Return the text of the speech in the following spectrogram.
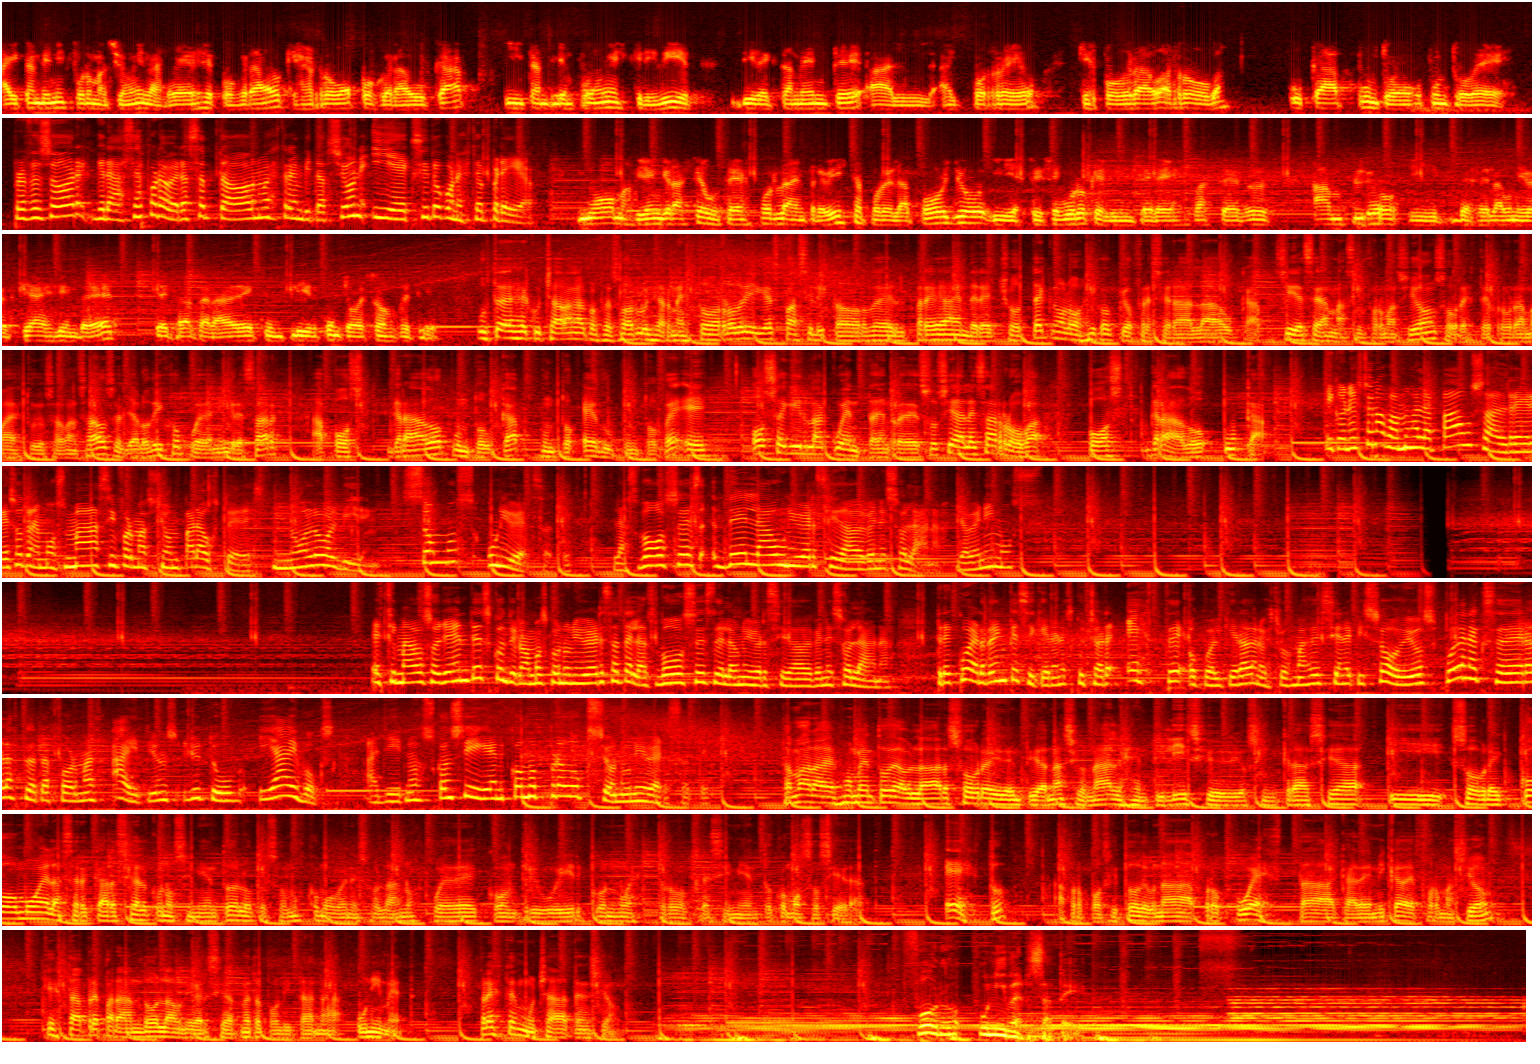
Hay también información en las redes de posgrado, que es arroba posgraducap, y también pueden escribir directamente al, al correo, que es posgrado arroba ucap.edu.be. Profesor, gracias por haber aceptado nuestra invitación y éxito con este PREA. No, más bien gracias a ustedes por la entrevista, por el apoyo y estoy seguro que el interés va a ser amplio y desde la Universidad de Slimbedet se tratará de cumplir con todos esos objetivos. Ustedes escuchaban al profesor Luis Ernesto Rodríguez, facilitador del PREA en Derecho Tecnológico que ofrecerá la UCAP. Si desean más información sobre este programa de estudios avanzados, él ya lo dijo, pueden ingresar a postgrado.ucap.edu.be o seguir la cuenta en redes sociales arroba postgradoucap. Y con esto nos vamos a la pausa. Al regreso tenemos más información para ustedes. No lo olviden. Somos Universate, las voces de la Universidad Venezolana. Ya venimos. Estimados oyentes, continuamos con Universate, las voces de la Universidad Venezolana. Recuerden que si quieren escuchar este o cualquiera de nuestros más de 100 episodios, pueden acceder a las plataformas iTunes, YouTube y iBooks. Allí nos consiguen como Producción Universate. Tamara, es momento de hablar sobre identidad nacional, gentilicio, idiosincrasia y sobre cómo el acercarse al conocimiento de lo que somos como venezolanos puede contribuir con nuestro crecimiento como sociedad. Esto a propósito de una propuesta académica de formación que está preparando la Universidad Metropolitana UNIMED. Presten mucha atención. Foro Universate.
